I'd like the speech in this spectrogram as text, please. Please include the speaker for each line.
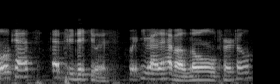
Speaker 1: Polecats? That's ridiculous. What, you rather have a lol turtle?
